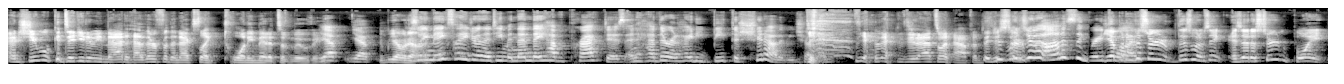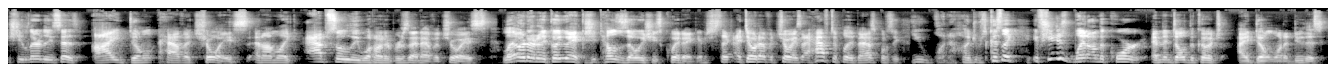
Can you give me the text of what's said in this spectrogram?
and she will continue to be mad at Heather for the next like twenty minutes of movie. Yep, yep. Yeah. So he makes Heidi join the team, and then they have a practice, and Heather and Heidi beat the shit out of each other. yeah, that- that's what happened. They just Which start- was honestly great. Yeah, to but at a certain, this is what I'm saying, is at a certain point, she literally says, I don't have a choice. And I'm like, absolutely 100% have a choice. Like, oh, no, no, go away, because she tells Zoe she's quitting. And she's like, I don't have a choice. I have to play basketball. It's like, you 100%. Because, like, if she just went on the court and then told the coach, I don't want to do this,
